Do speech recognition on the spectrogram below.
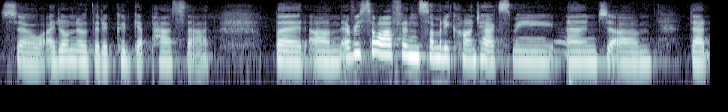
So I don't know that it could get past that. But um, every so often, somebody contacts me, and um, that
